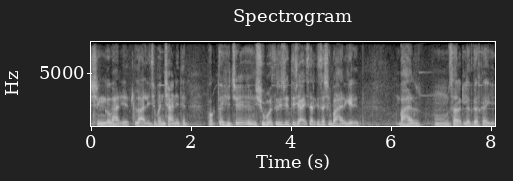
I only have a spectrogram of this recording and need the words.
शिंग भारी आहेत. लालीचे पण छान येतात फक्त हिचे शुभश्रीचे तिची आईसारखीच असे बाहेर गेलेत. बाहेर सरकलेत कसं काय की.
